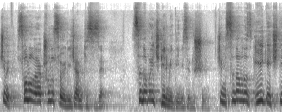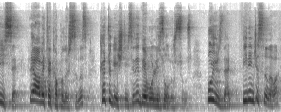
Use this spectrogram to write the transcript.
Şimdi son olarak şunu söyleyeceğim ki size. Sınava hiç girmediğinizi düşünün. Şimdi sınavınız iyi geçtiyse rehavete kapılırsınız. Kötü geçtiyse de demoralize olursunuz. Bu yüzden birinci sınava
